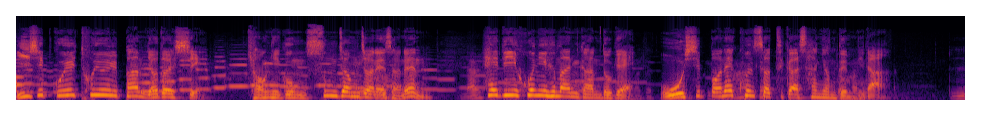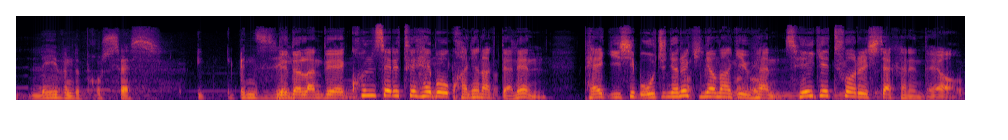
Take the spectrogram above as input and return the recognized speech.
(29일) 토요일 밤 (8시) 경희궁 숭정전에서는 헤디 호니흐만 감독의 50번의 콘서트가 상영됩니다. 네덜란드의 콘세르트 해보 관현악단은 125주년을 기념하기 위한 세계 투어를 시작하는데요.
